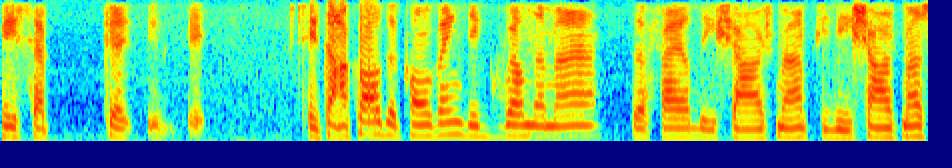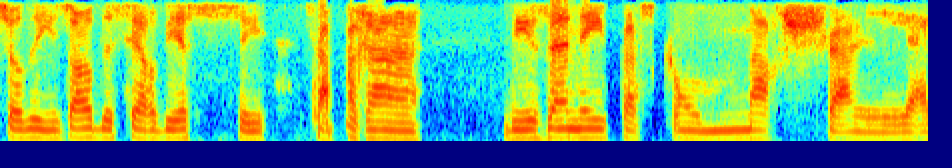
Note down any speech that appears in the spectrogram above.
Mais ça, c'est encore de convaincre des gouvernements de faire des changements, puis des changements sur des heures de service, c'est, ça prend des années parce qu'on marche à la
